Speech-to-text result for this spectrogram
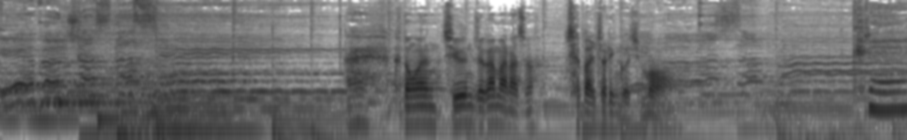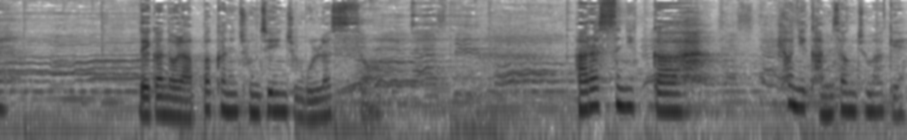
Ever just the same. 아휴, 그동안 지은 죄가 많아서 재발절인 거지 뭐. 그래. 내가 널 압박하는 존재인 줄 몰랐어. 알았으니까 편히 감상 좀 하게.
